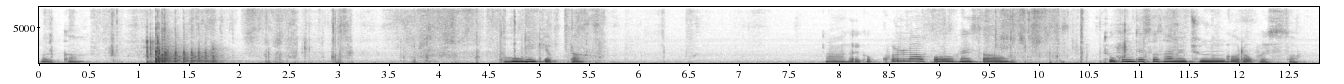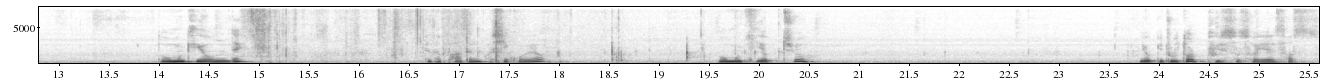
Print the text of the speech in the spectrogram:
뭘까? 너무 귀엽다. 아, 이거 콜라보 해서 두 군데서 사면 주는 거라고 했어. 너무 귀여운데? 그래서 받은 것이고요. 너무 귀엽죠? 여기 루돌프 있어서 얘 샀어.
